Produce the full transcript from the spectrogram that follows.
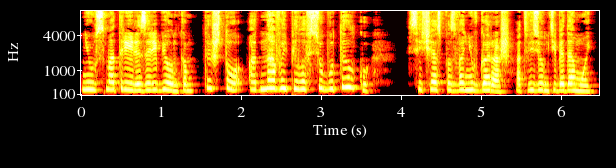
не усмотрели за ребенком. Ты что, одна выпила всю бутылку? Сейчас позвоню в гараж, отвезем тебя домой».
